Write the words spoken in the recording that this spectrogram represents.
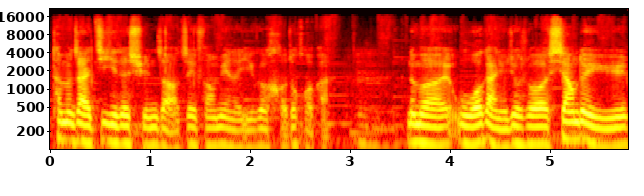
他们在积极的寻找这方面的一个合作伙伴。嗯那么我感觉就是说，相对于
